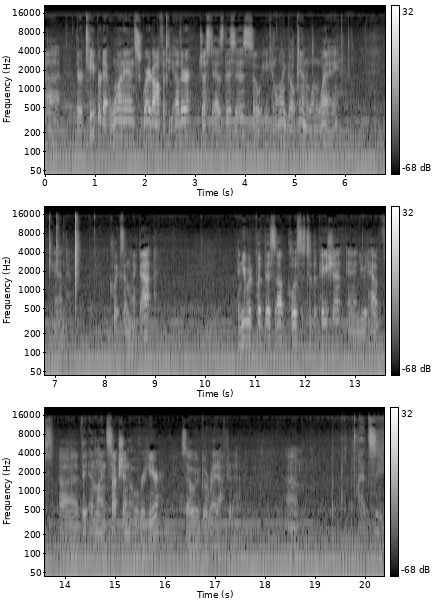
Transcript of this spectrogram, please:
Uh, they're tapered at one end, squared off at the other, just as this is, so it can only go in one way. And clicks in like that. And you would put this up closest to the patient, and you would have uh, the inline suction over here, so it would go right after that. Um, let's see.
